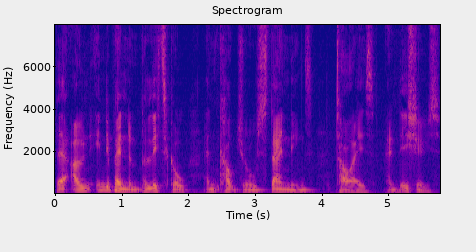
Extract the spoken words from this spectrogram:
their own independent political and cultural standings, ties, and issues.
